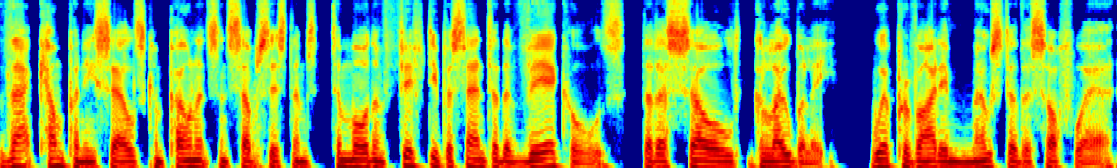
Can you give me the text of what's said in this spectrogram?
That company sells components and subsystems to more than 50% of the vehicles that are sold globally. We're providing most of the software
